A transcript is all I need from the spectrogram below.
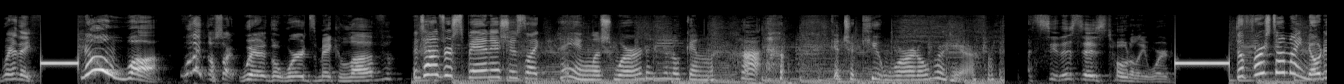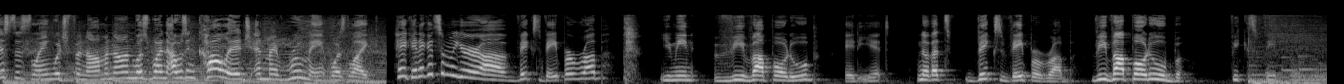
Where they f- No! What? Oh, sorry. Where the words make love? The times where Spanish is like, hey, English word, you're looking hot. Get your cute word over here. See, this is totally word The first time I noticed this language phenomenon was when I was in college and my roommate was like, hey, can I get some of your uh, Vicks Vapor Rub? You mean Vivaporub, idiot. No, that's Vicks Vapor Rub. Vivaporub. Vicks Vapor Rub.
